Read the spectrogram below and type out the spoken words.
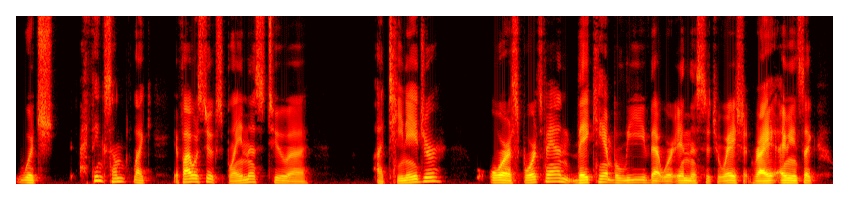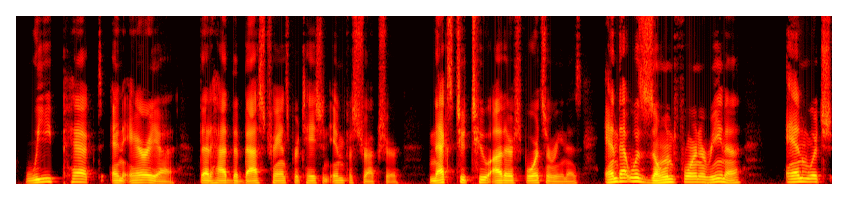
which I think some like if I was to explain this to a a teenager or a sports fan, they can't believe that we're in this situation, right? I mean, it's like we picked an area that had the best transportation infrastructure next to two other sports arenas and that was zoned for an arena and which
